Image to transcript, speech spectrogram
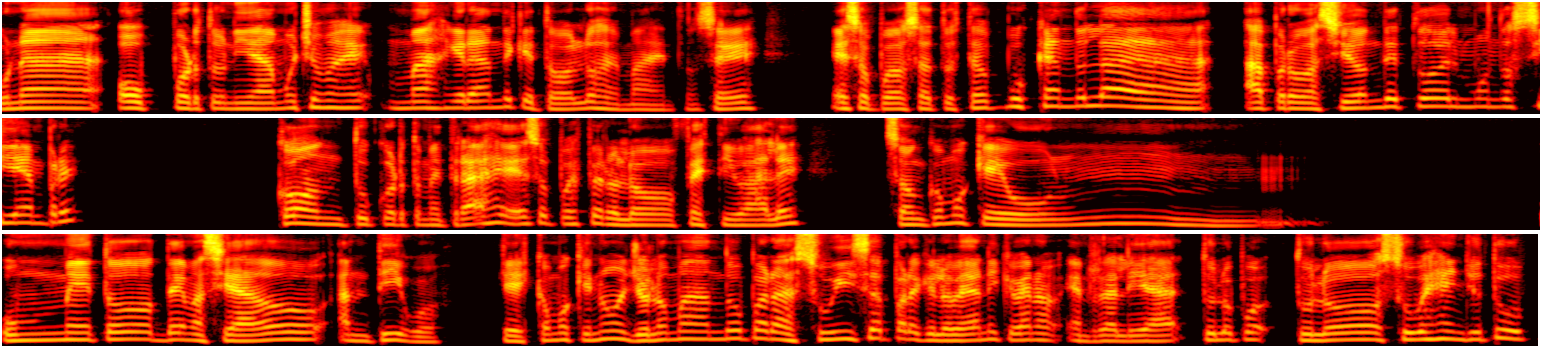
una oportunidad mucho más, más grande que todos los demás. Entonces, eso pues, o sea, tú estás buscando la aprobación de todo el mundo siempre con tu cortometraje, eso pues, pero los festivales son como que un, un método demasiado antiguo, que es como que no, yo lo mando para Suiza para que lo vean y que bueno, en realidad tú lo, tú lo subes en YouTube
